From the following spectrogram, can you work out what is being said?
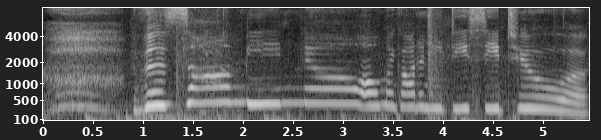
the zombie! No! Oh my god, and he DC too!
